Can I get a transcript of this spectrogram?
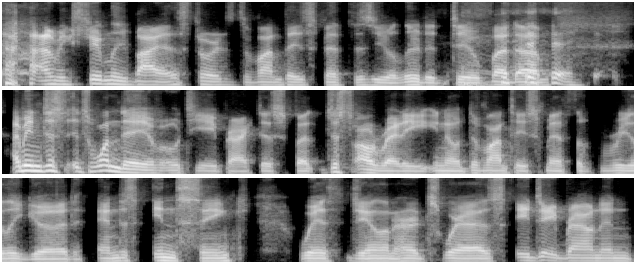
I'm extremely biased towards DeVonta Smith, as you alluded to. But um, I mean, just it's one day of OTA practice, but just already, you know, DeVonta Smith looked really good and just in sync with Jalen Hurts, whereas AJ Brown and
